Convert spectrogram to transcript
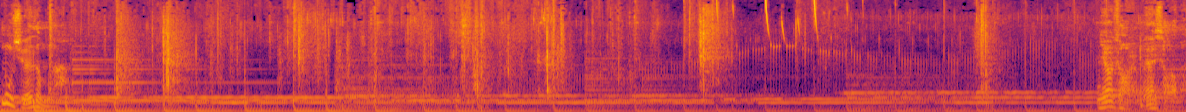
暮雪怎么了？你要找什么呀，小老板？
